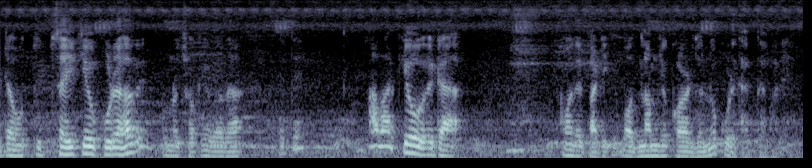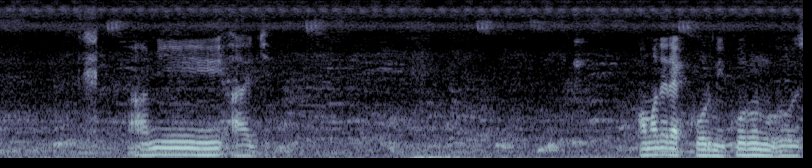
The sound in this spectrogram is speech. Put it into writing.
এটা উৎসাহী কেউ করে হবে, কোনো ছকে বাধা এতে আবার কেউ এটা আমাদের পার্টিকে বদনাম যোগ করার জন্য করে থাকতে পারে। আমি আজ আমাদের এক কর্মী, করুণ ঘোষ,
